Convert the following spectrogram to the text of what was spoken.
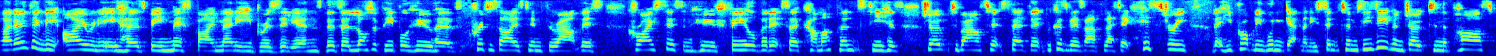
I don't think the irony has been missed by many Brazilians. There's a lot of people who have criticised him throughout this crisis and who feel that it's a comeuppance. He has joked about it, said that because of his athletic history, that he probably wouldn't get many symptoms. He's even joked in the past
